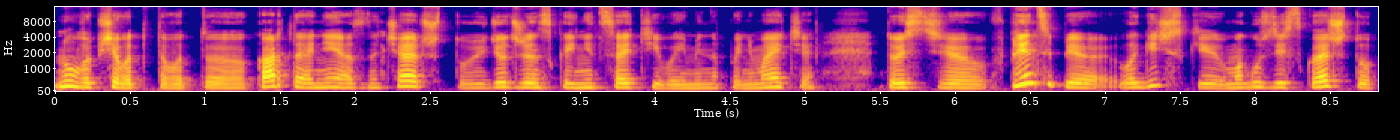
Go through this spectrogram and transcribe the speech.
ну, вообще вот это вот э, карты, они означают, что идет женская инициатива именно, понимаете? То есть, э, в принципе, логически могу здесь сказать, что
